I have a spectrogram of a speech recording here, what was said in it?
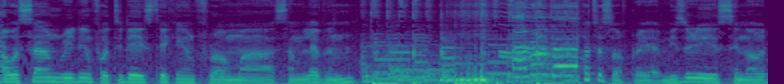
Our psalm reading for today is taken from uh, Psalm 11, Anụ mee, Portals of Prayer, Missouri Synod,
